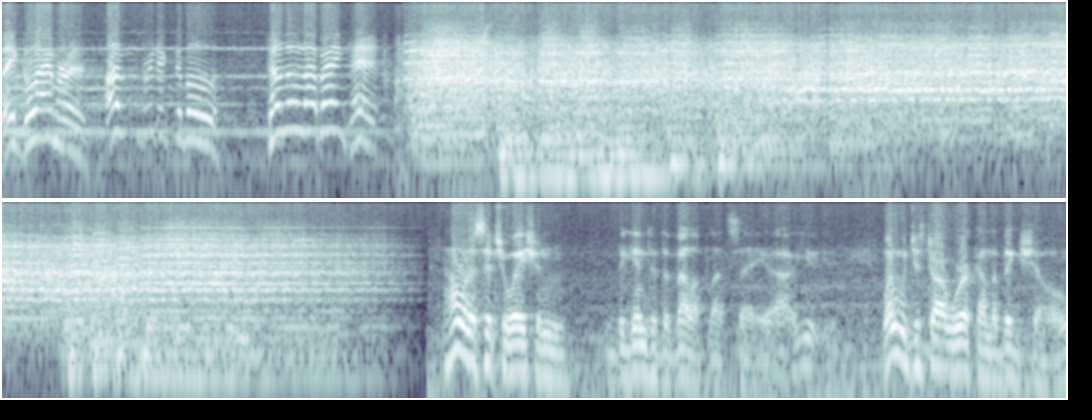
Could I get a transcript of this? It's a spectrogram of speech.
the glamorous, unpredictable Tallulah Bankhead. How would a situation begin to develop, let's say? Uh, you, when would you start work on the big show,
